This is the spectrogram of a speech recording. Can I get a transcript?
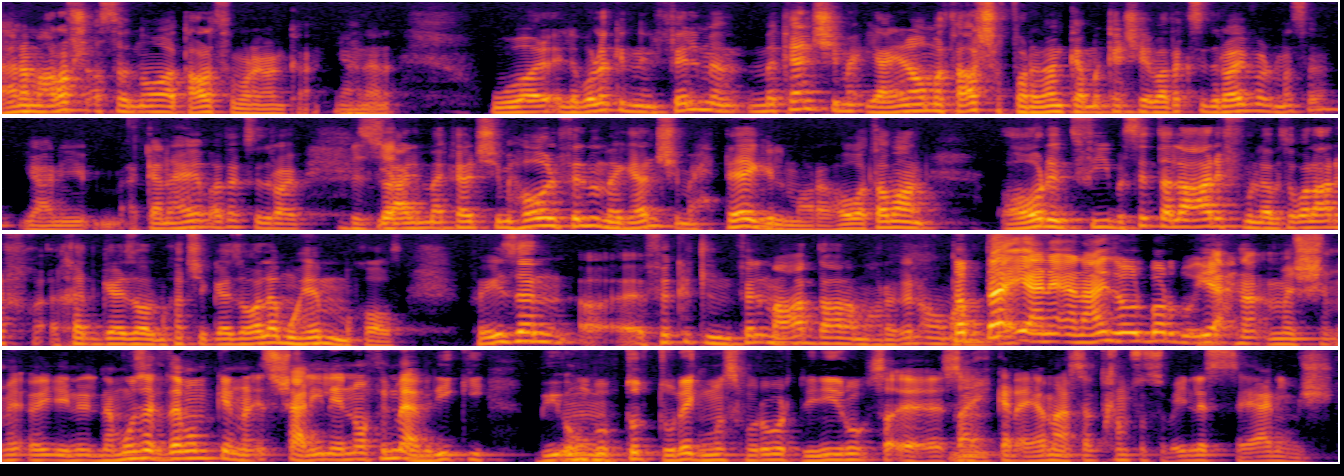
أنا ما أعرفش أصلا ان هو اتعرض في مهرجان كان يعني أنا واللي بقول لك ان الفيلم ما كانش يعني لو ما اتعرضش في مهرجان كان ما كانش هيبقى Taxi Driver مثلا؟ يعني كان هيبقى Taxi Driver. بالظبط. يعني ما كانش هو الفيلم ما كانش محتاج المهرجان هو طبعا عرض فيه بس انت لا عارف ولا ولا عارف خد جايزة ولا ما خدش جايزة ولا مهم خالص فإذا فكرة ان الفيلم عدى على مهرجان أو طب ده يعني أنا عايز أقول برضو إيه إحنا مش يعني النموذج ده ممكن ما نقيسش عليه لأن هو فيلم أمريكي بيقوم. ببطولته نجم اسمه روبرت دينيرو آه، صحيح. كان أيامها سنة 75 لسه يعني مش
